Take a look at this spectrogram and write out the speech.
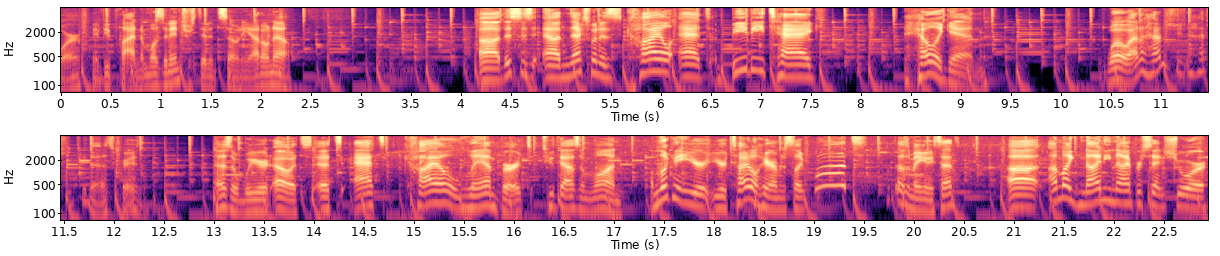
or maybe Platinum wasn't interested in Sony. I don't know. Uh, this is uh, next one is Kyle at BB Tag Hell again. Whoa, I don't, how did you how did you do that? That's crazy. That's a weird. Oh, it's it's at Kyle Lambert 2001. I'm looking at your your title here. I'm just like, what? doesn't make any sense. Uh, I'm like 99% sure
